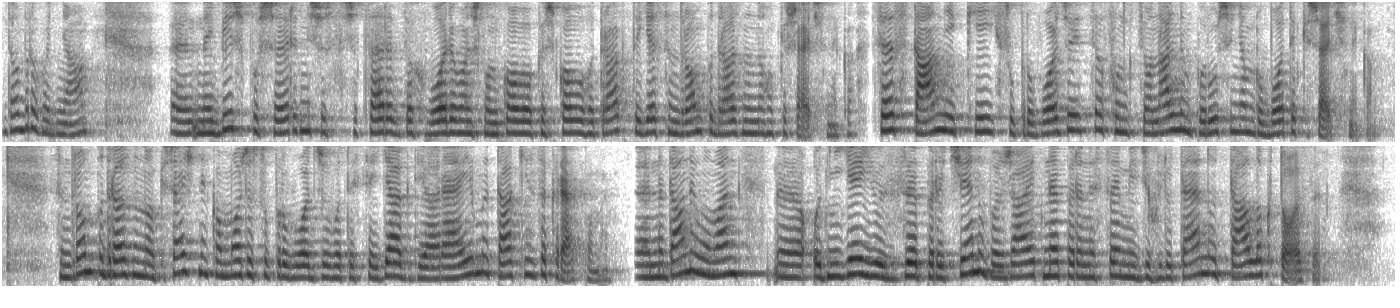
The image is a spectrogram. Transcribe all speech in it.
Доброго дня. Е, Найбільш поширеніше серед захворювань шлунково-кишкового тракту є синдром подразненого кишечника. Це стан, який супроводжується функціональним порушенням роботи кишечника. Синдром подразненого кишечника може супроводжуватися як діареями, так і закрепами. Е, На даний момент е, однією з причин вважають непереносимість глютену та лактози.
